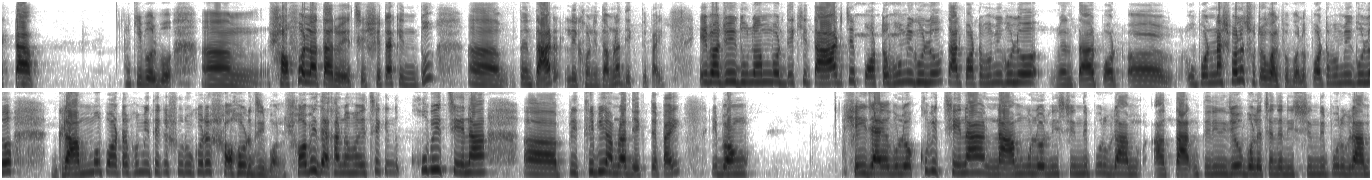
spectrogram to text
একটা কি বলব সফলতা রয়েছে, সেটা কিন্তু তার লেখনীতে আমরা দেখতে পাই। এবার যদি দু নম্বর দেখি, তার যে পটভূমিগুলো, তার পটভূমিগুলো, তার পট উপন্যাস বলো, ছোট গল্প বলো, পটভূমিগুলো গ্রাম্য পটভূমি থেকে শুরু করে শহর জীবন, সবই দেখানো হয়েছে, কিন্তু খুবই চেনা পৃথিবী আমরা দেখতে পাই এবং সেই জায়গাগুলো খুবই চেনা নামগুলো নিশ্চিন্দিপুর গ্রাম তার, তিনি নিজেও বলেছেন যে নিশ্চিন্দিপুর গ্রাম,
